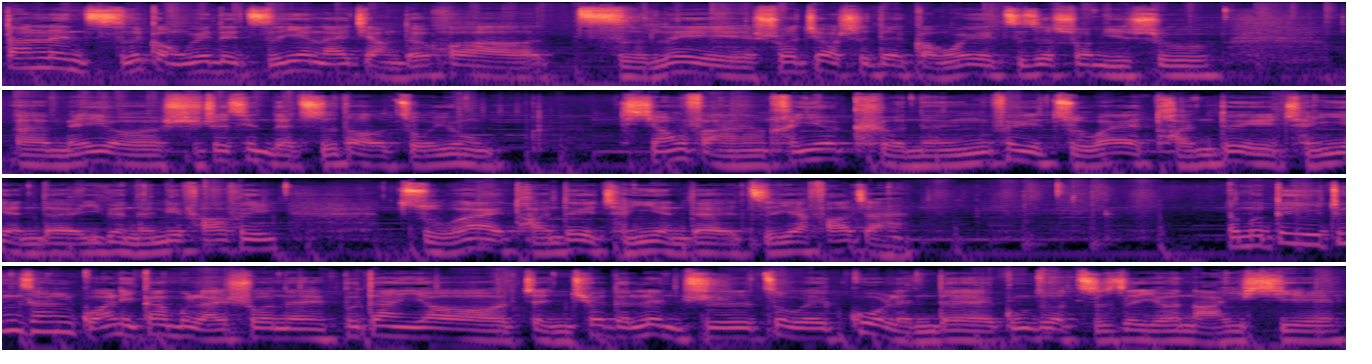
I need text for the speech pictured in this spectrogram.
担任此岗位的职员来讲的话，此类说教师的岗位职责说明书，呃，没有实质性的指导作用。相反，很有可能会阻碍团队成员的一个能力发挥，阻碍团队成员的职业发展。那么，对于中层管理干部来说呢，不但要准确的认知作为个人的工作职责有哪一些，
